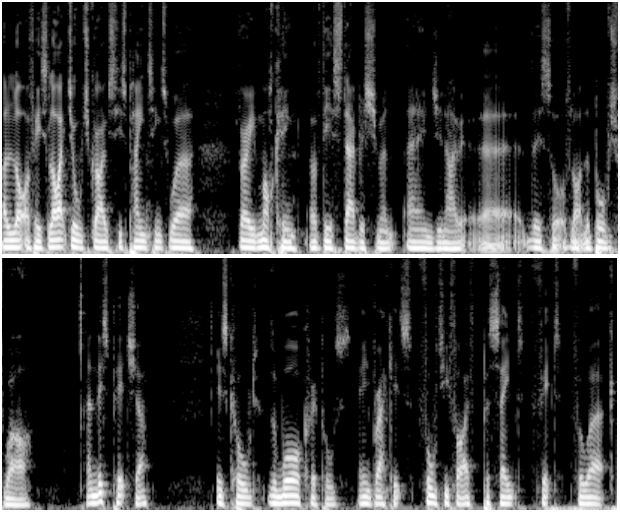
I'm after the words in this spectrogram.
a lot of his, like George Grosz, his paintings were very mocking of the establishment and, you know, uh, the sort of like the bourgeois. And this picture is called The War Cripples, in brackets, 45% fit for work.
